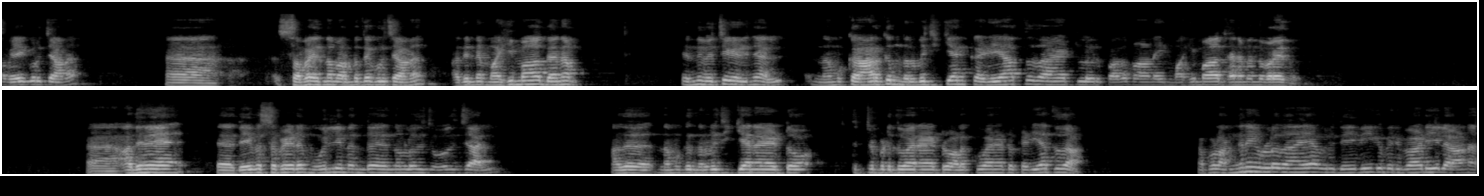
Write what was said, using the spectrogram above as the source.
സഭയെ കുറിച്ചാണ് സഭ എന്ന മർമ്മത്തെക്കുറിച്ചാണ് അതിന്റെ മഹിമാധനം എന്ന് വെച്ച് കഴിഞ്ഞാൽ നമുക്ക് ആർക്കും നിർവചിക്കാൻ കഴിയാത്തതായിട്ടുള്ള ഒരു പദമാണ് ഈ മഹിമാധനം എന്ന് പറയുന്നത്. അതിന് ദൈവസഭയുടെ മൂല്യം എന്ത് എന്നുള്ളത് ചോദിച്ചാൽ അത് നമുക്ക് നിർവചിക്കാനായിട്ടോ തിട്ടപ്പെടുത്തുവാനായിട്ടോ അളക്കുവാനായിട്ടോ കഴിയാത്തതാണ്. അപ്പോൾ അങ്ങനെയുള്ളതായ ഒരു ദൈവീക പരിപാടിയിലാണ്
